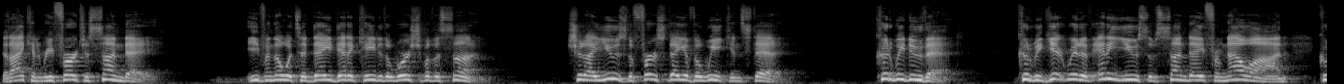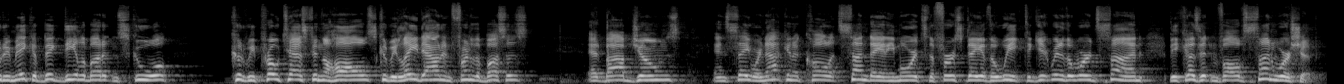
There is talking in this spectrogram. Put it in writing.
that I can refer to Sunday, even though it's a day dedicated to the worship of the sun? Should I use the first day of the week instead? Could we do that? Could we get rid of any use of Sunday from now on? Could we make a big deal about it in school? Could we protest in the halls? Could we lay down in front of the buses at Bob Jones and say we're not going to call it Sunday anymore? It's the first day of the week to get rid of the word sun because it involves sun worship.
